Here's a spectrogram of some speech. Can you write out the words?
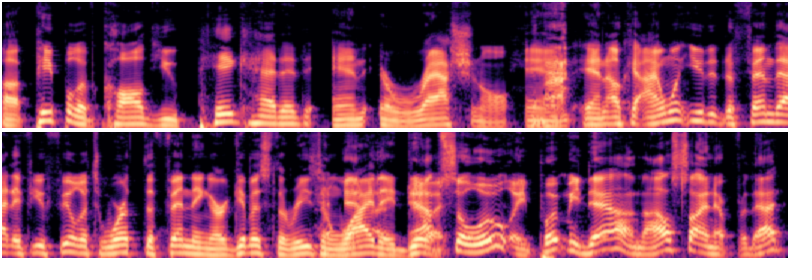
Uh, people have called you pig-headed and irrational, and and okay, I want you to defend that if you feel it's worth defending, or give us the reason why they do it. Absolutely. Put me down. I'll sign up for that.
